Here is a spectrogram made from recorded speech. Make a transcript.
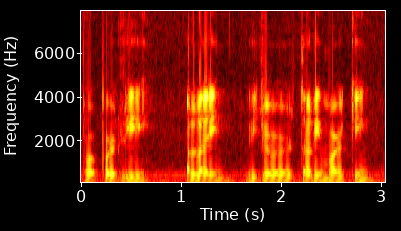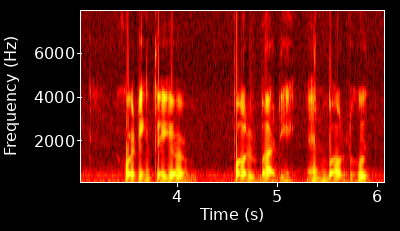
properly aligned with your tally marking according to your ball body and ball hood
